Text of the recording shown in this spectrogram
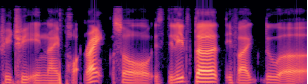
3389 port, right? So it's deleted. If I do a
